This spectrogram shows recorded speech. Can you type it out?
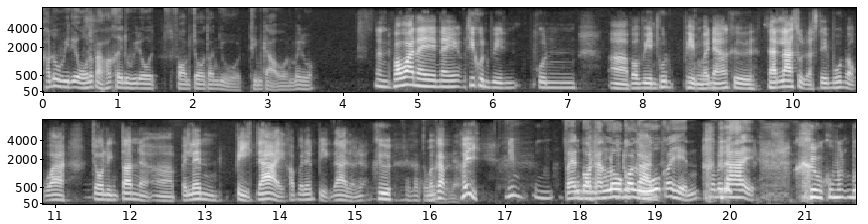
เขาดูวิดีโอหรือเปล่าเขาเคยดูวิดีโอฟอร์มโจตอนอยู่ทีมเก่าไม่รู้ นั่นเพราะว่าในในที่คุณวีนคุณอ่าประวีนพูดพิมพ์ไว้เนี่ยก็คือ นัดล่าสุดสตีบูธบอกว่าโจลิงตันเนี่ยอ่าไปเล่นปีกได้เขาไปเล่นปีกได้แล้วเนี่ยคือเล่นตรงเหมือนกับไหนเนี่ยเฮ้ยนี่มึงแฟนบอลทั้งโลกก็รู้ก็เห็นก็ไม่ได้ คือคุณบู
